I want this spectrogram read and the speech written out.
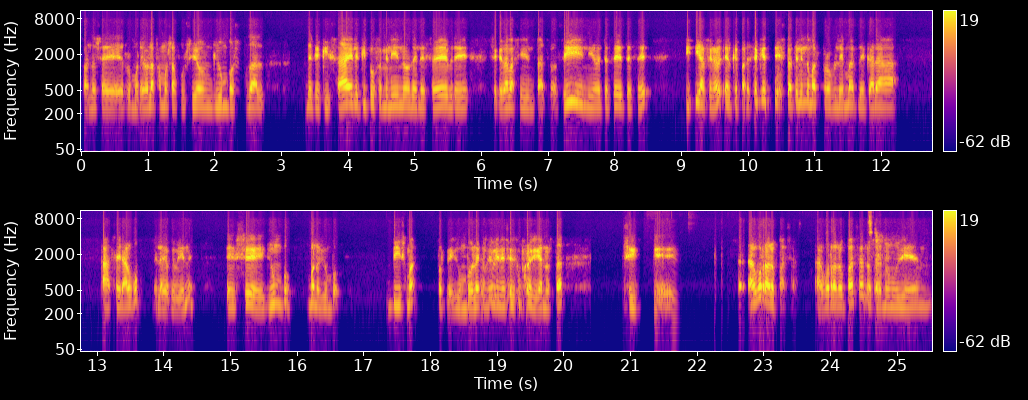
cuando se rumoreó la famosa fusión Jumbo-Sudal, de que quizá el equipo femenino del Lefebvre se quedaba sin patrocinio, etc. etc. Y, al final, el que parece que está teniendo más problemas de cara a hacer algo el año que viene es eh, Jumbo. Bueno, Jumbo. Bismarck, porque Jumbo el año que viene se supone que ya no está. Sí, que algo raro pasa. Algo raro pasa, no Sí. sabemos muy bien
